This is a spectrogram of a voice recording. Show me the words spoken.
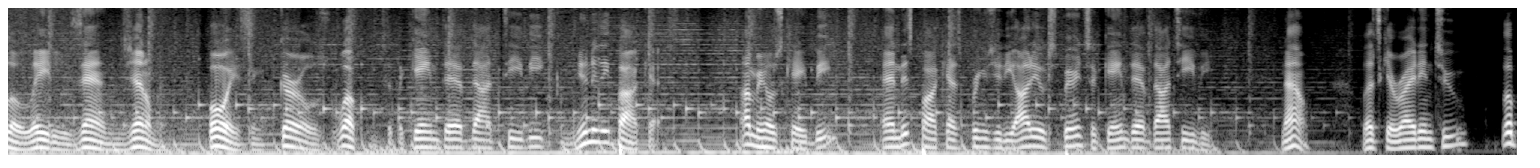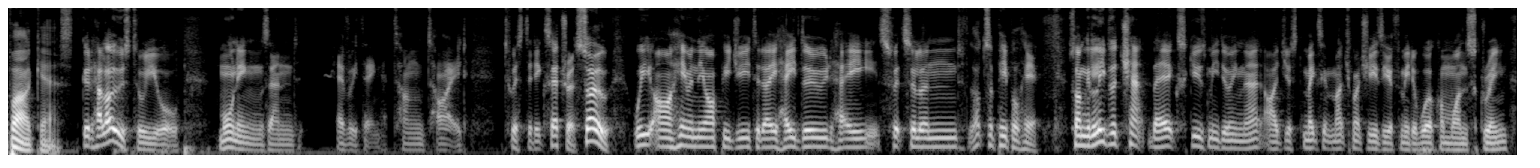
Hello, ladies and gentlemen, boys and girls. Welcome to the GameDev.tv Community Podcast. I'm your host, KB, and this podcast brings you the audio experience of GameDev.tv. Now, let's get right into the podcast. Good hellos to you all. Mornings and everything, tongue tied, twisted, etc. So, we are here in the RPG today. Hey, dude. Hey, Switzerland. Lots of people here. So, I'm going to leave the chat there. Excuse me doing that. I just makes it much, much easier for me to work on one screen.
